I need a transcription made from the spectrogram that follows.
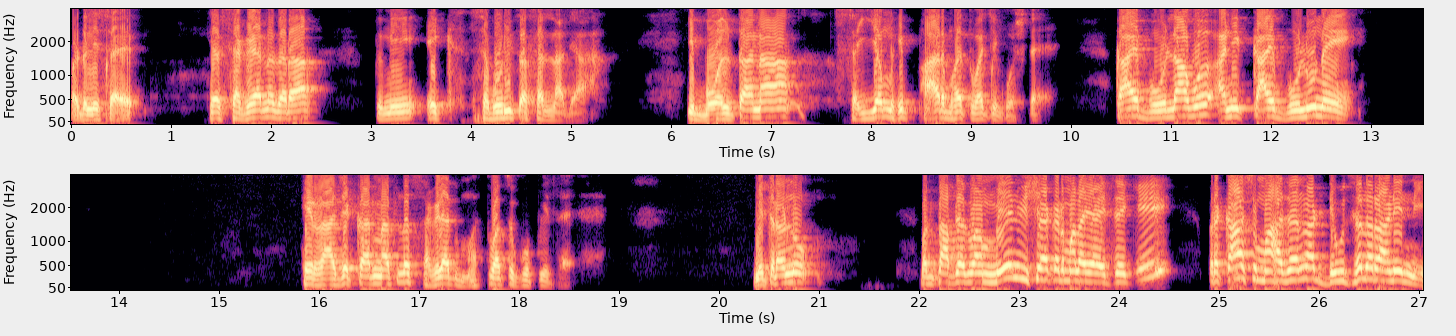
फडणवीस साहेब या सगळ्यांना जरा तुम्ही एक सबुरीचा सल्ला द्या. की बोलताना संयम ही फार महत्वाची गोष्ट आहे. काय बोलावं आणि काय बोलू नये हे राजकारणातलं सगळ्यात महत्वाचं गुपित आहे. मित्रांनो फक्त आपल्या मेन विषयाकडे मला यायचंय की प्रकाश महाजनला डिवचल राणेंनी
